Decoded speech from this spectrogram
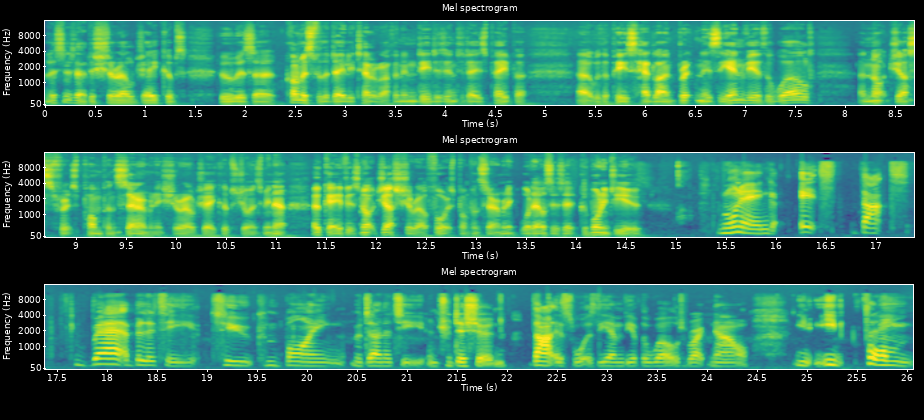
Listening to that is Sherelle Jacobs, who is a columnist for the Daily Telegraph and indeed is in today's paper uh, with a piece headlined Britain is the envy of the world and not just for its pomp and ceremony. Sherelle Jacobs joins me now. Okay, if it's not just Sherelle for its pomp and ceremony, what else is it? Good morning to you. Morning. It's that rare ability to combine modernity and tradition. That is what is the envy of the world right now. You, from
